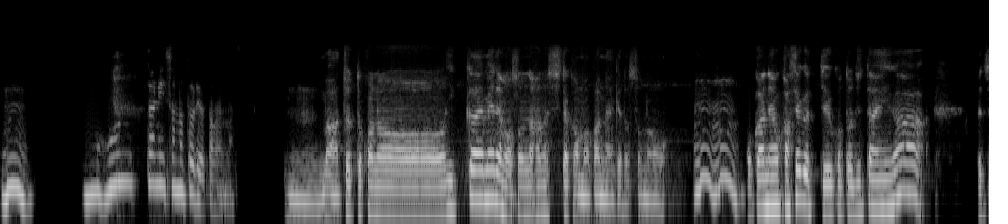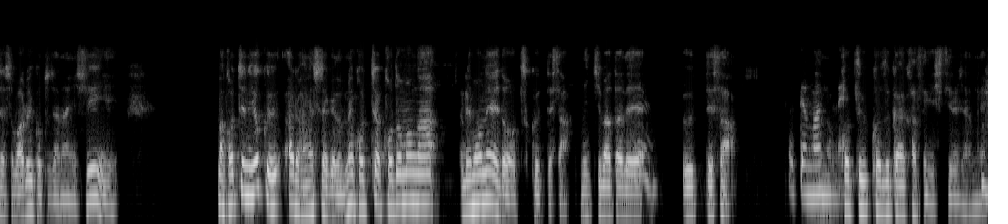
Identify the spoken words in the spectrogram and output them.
うん。もう本当にその通りだと思います。うん、まあちょっとこの1回目でもそんな話したかもわかんないけど、そのうんうん。お金を稼ぐっていうこと自体が別に悪いことじゃないし、まあこっちによくある話だけどね、こっちは子供がレモネードを作ってさ、道端で売ってさ、売ってあますね。の小つ小遣い稼ぎしてるじゃんね。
